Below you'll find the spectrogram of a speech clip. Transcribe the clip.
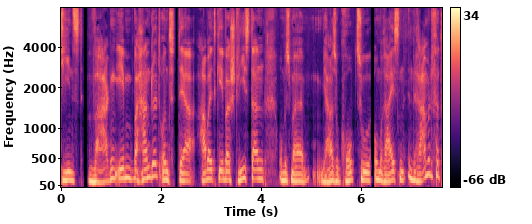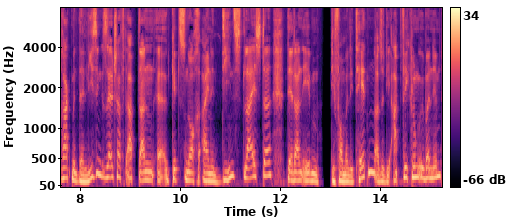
Dienstwagen eben behandelt und der Arbeitgeber schließt dann, um es mal ja so grob zu umreißen, einen Rahmenvertrag mit einer Leasinggesellschaft ab. Dann äh, gibt's noch einen Dienstleister, der dann eben die Formalitäten, also die Abwicklung übernimmt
